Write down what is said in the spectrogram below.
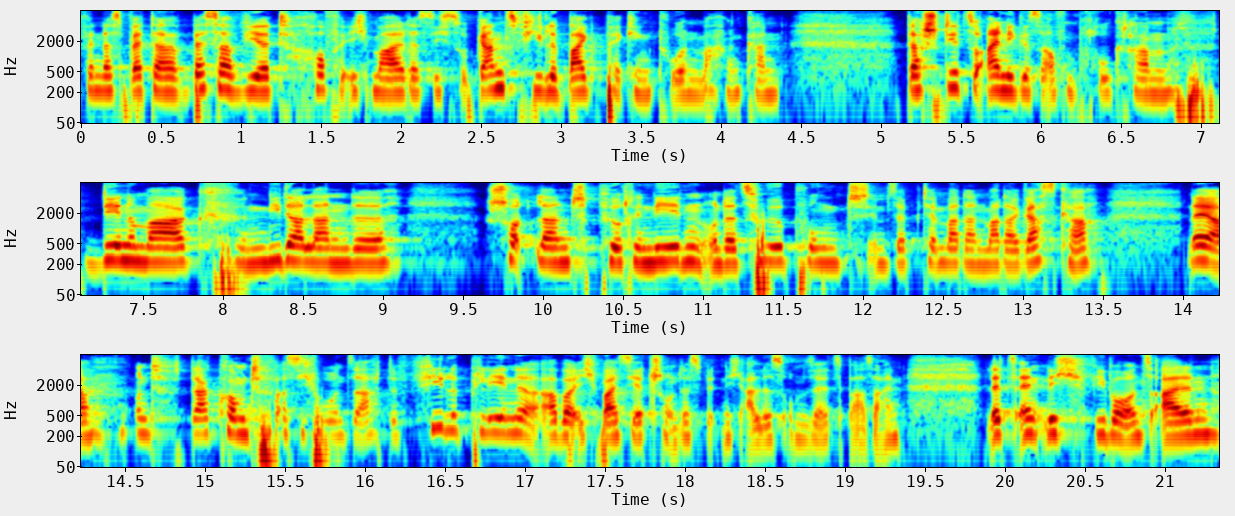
wenn das Wetter besser wird, hoffe ich mal, dass ich so ganz viele Bikepacking-Touren machen kann. Da steht so einiges auf dem Programm. Dänemark, Niederlande, Schottland, Pyrenäen und als Höhepunkt im September dann Madagaskar. Naja, und da kommt, was ich vorhin sagte, viele Pläne, aber ich weiß jetzt schon, das wird nicht alles umsetzbar sein. Letztendlich, wie bei uns allen,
